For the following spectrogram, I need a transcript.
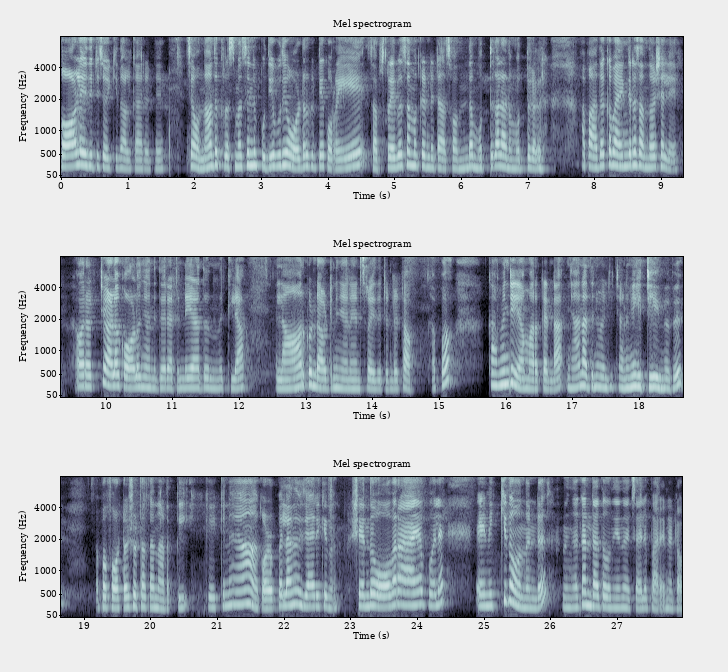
കോൾ ചെയ്തിട്ട് ചോദിക്കുന്ന ആൾക്കാരുണ്ട്. പക്ഷേ ഒന്നാമത് ക്രിസ്മസിന് പുതിയ പുതിയ ഓർഡർ കിട്ടിയ കുറേ സബ്സ്ക്രൈബേഴ്സ് നമുക്ക് ഉണ്ട് കേട്ടോ സ്വന്തം മുത്തുകളാണ് മുത്തുകൾ. അപ്പോൾ അതൊക്കെ ഭയങ്കര സന്തോഷമല്ലേ ഒരൊറ്റ ആളെ കോളും ഞാൻ ഇതുവരെ അറ്റൻഡ് ചെയ്യാതെ നിന്നിട്ടില്ല. എല്ലാവർക്കും ഡൗട്ടിന് ഞാൻ ആൻസർ ചെയ്തിട്ടുണ്ട് കേട്ടോ അപ്പോൾ കമന്റ് ചെയ്യാൻ മറക്കണ്ട. ഞാൻ അതിന് വേണ്ടിയിട്ടാണ് വെയിറ്റ് ചെയ്യുന്നത്. അപ്പോൾ ഫോട്ടോഷൂട്ടൊക്കെ നടത്തി. കേക്കിന് ആ കുഴപ്പമില്ലാന്ന് വിചാരിക്കുന്നു. പക്ഷേ എന്തോ ഓവറായ പോലെ എനിക്ക് തോന്നുന്നുണ്ട്. നിങ്ങൾക്ക് എന്താ തോന്നിയെന്ന് വെച്ചാൽ പറയണം കേട്ടോ.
